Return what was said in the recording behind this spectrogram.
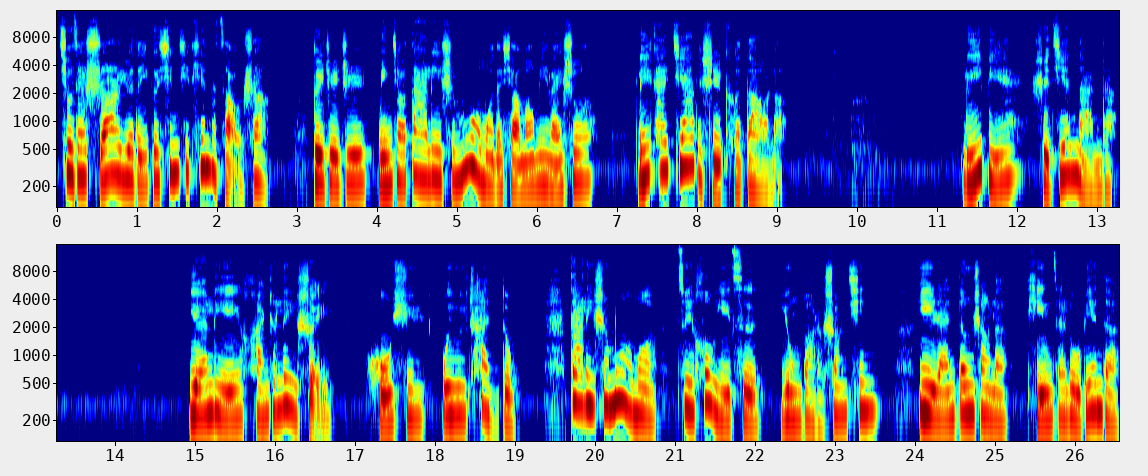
就在十二月的一个星期天的早上，对这只名叫大力士默默的小猫咪来说，离开家的时刻到了。离别是艰难的，眼里含着泪水，胡须微微颤动。大力士默默最后一次拥抱了双亲，毅然登上了。停在路边的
